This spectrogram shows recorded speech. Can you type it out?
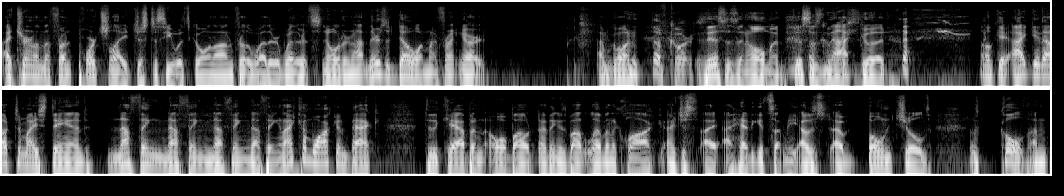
I turn on the front porch light just to see what's going on for the weather, whether it snowed or not. And there's a doe in my front yard. I'm going. Of course. This is an omen. This is not good. Okay, I get out to my stand, nothing, nothing, nothing, nothing, and I come walking back to the cabin. Oh, about I think it was about eleven o'clock. I just I, I had to get something. To eat. I was I was bone chilled. It was cold. I'm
